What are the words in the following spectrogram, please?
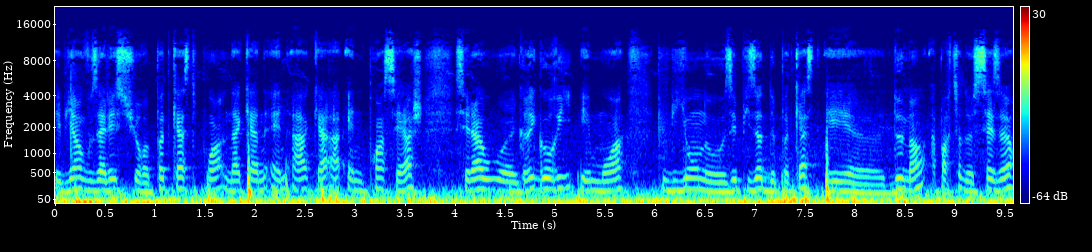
eh bien, vous allez sur podcast.nakan.ch. C'est là où euh, Grégory et moi publions nos épisodes de podcast. Et euh, demain, à partir de 16h,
